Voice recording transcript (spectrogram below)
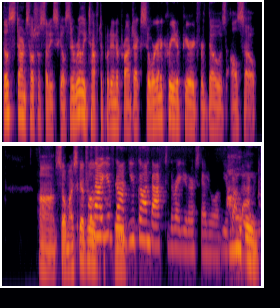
those darn social studies skills, they're really tough to put into projects. So we're going to create a period for those also. Uh, so my schedule. Well, now you've great. gone you've gone back to the regular schedule. You've gone oh, back.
